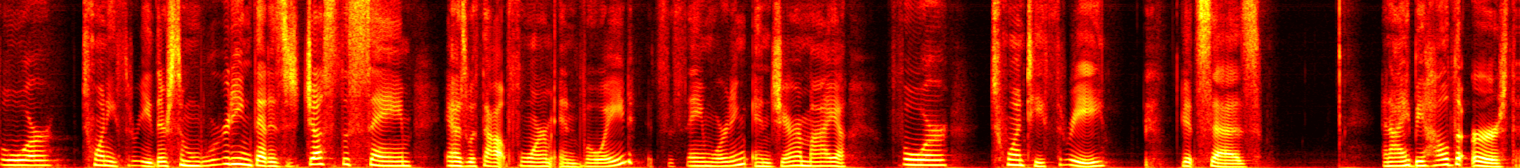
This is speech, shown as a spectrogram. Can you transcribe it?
4 23 there's some wording that is just the same as without form and void. It's the same wording in jeremiah 4 23, it says, And I beheld the earth,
